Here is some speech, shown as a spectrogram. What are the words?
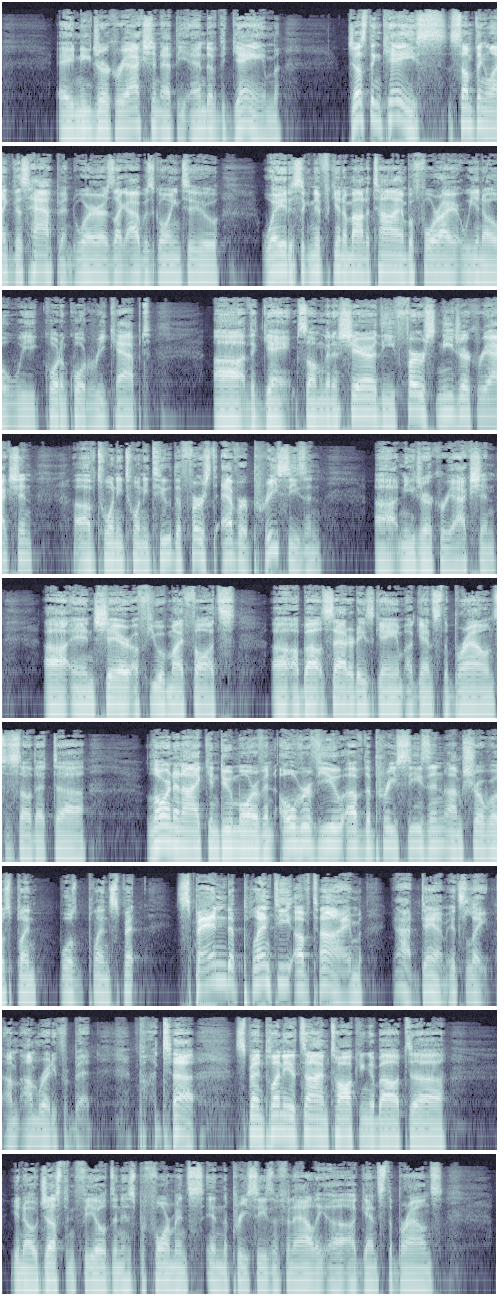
a knee jerk reaction at the end of the game, just in case something like this happened. Whereas, like, I was going to wait a significant amount of time before I, you know, we quote unquote recapped uh, the game. So I'm going to share the first knee jerk reaction of 2022, the first ever preseason uh, knee jerk reaction, uh, and share a few of my thoughts uh, about Saturday's game against the Browns so that uh, Lauren and I can do more of an overview of the preseason. I'm sure we'll spend we'll plan, spend spend plenty of time. God damn, it's late. I'm I'm ready for bed, but uh, spend plenty of time talking about uh, you know Justin Fields and his performance in the preseason finale uh, against the Browns.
